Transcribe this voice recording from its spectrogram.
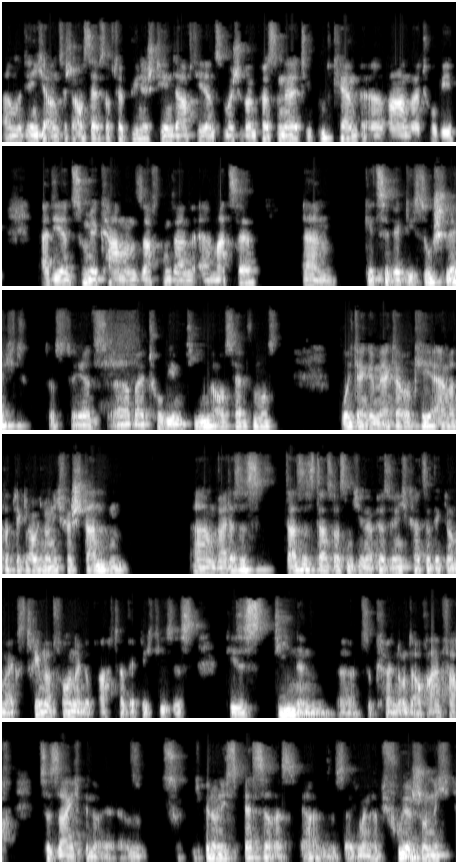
äh, mit denen ich auch inzwischen auch selbst auf der Bühne stehen darf, die dann zum Beispiel beim Personality Bootcamp äh, waren bei Tobi, äh, die dann zu mir kamen und sagten dann, äh, Matze, ähm, geht's dir wirklich so schlecht, dass du jetzt äh, bei Tobi im Team aushelfen musst? Wo ich dann gemerkt habe, okay, was habt ihr, glaube ich, noch nicht verstanden. Ähm, weil das ist, das ist das, was mich in der Persönlichkeitsentwicklung mal extrem nach vorne gebracht hat, wirklich dieses, dieses Dienen äh, zu können und auch einfach zu sagen, ich bin, also, ich bin doch nichts Besseres. Ja, das ist, ich meine, habe ich früher schon nicht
